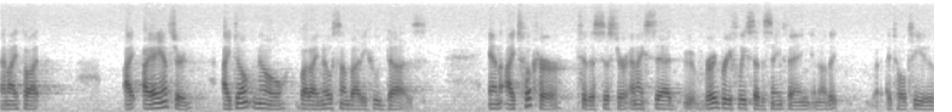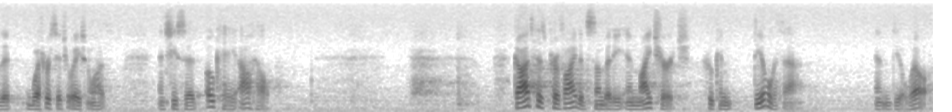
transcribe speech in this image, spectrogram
and I thought, I, I answered, I don't know, but I know somebody who does. And I took her to this sister, and I said, very briefly, said the same thing, you know, that I told to you that what her situation was. And she said, okay, I'll help. God has provided somebody in my church who can deal with that and deal well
